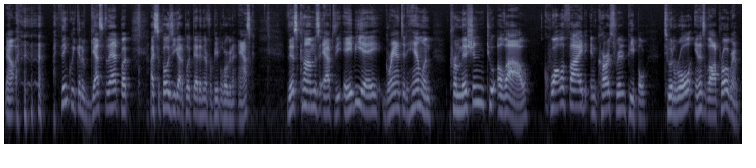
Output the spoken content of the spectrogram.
Now, I think we could have guessed that, but I suppose you got to put that in there for people who are going to ask. This comes after the ABA granted Hamline permission to allow qualified incarcerated people to enroll in its law program.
